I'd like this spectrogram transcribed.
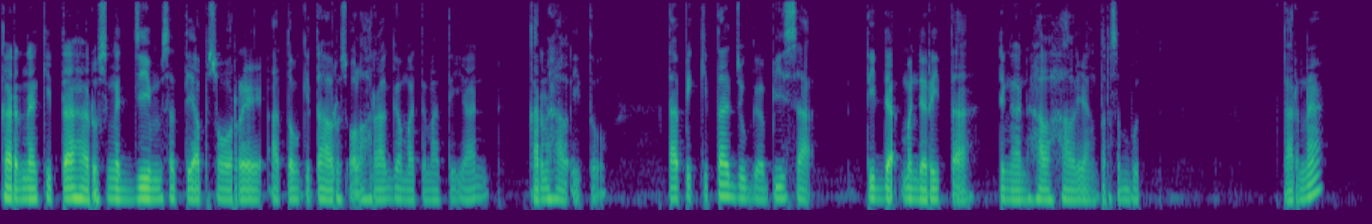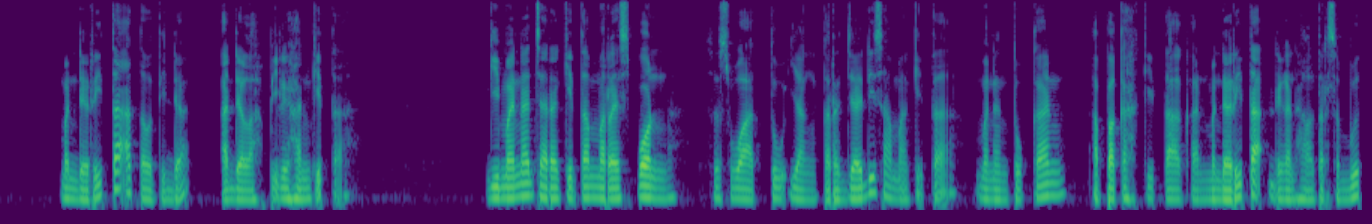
karena kita harus nge-gym setiap sore atau kita harus olahraga mati-matian karena hal itu. Tapi kita juga bisa tidak menderita dengan hal-hal yang tersebut. Karena menderita atau tidak adalah pilihan kita gimana cara kita merespon sesuatu yang terjadi sama kita menentukan apakah kita akan menderita dengan hal tersebut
